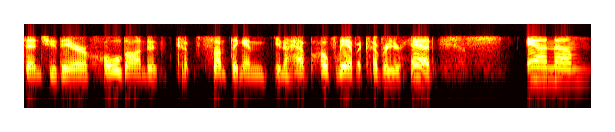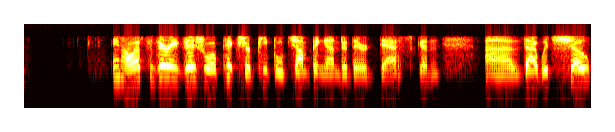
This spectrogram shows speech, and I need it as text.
sends you there, hold on to something, and you know have hopefully have it cover your head. And um, you know, that's a very visual picture. People jumping under their desk, and uh, that would show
